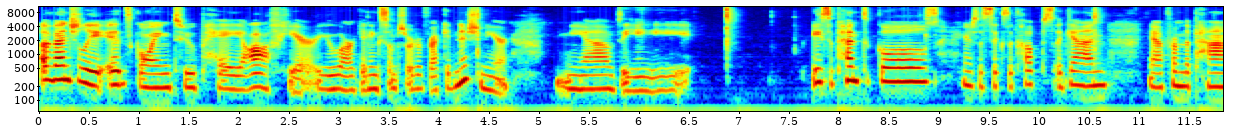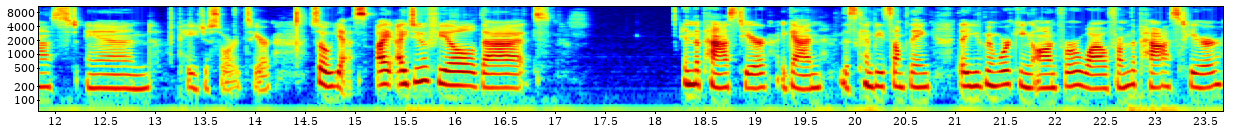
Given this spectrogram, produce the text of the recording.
eventually it's going to pay off here. You are getting some sort of recognition here. We have the Ace of Pentacles. Here's the Six of Cups again. Yeah, from the past. And Page of Swords here. So yes, I, I do feel that in the past here, again, this can be something that you've been working on for a while from the past here,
